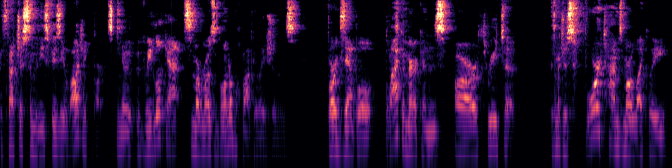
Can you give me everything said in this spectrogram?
it's not just some of these physiologic parts you know if we look at some of our most vulnerable populations for example, Black Americans are three to as much as four times more likely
